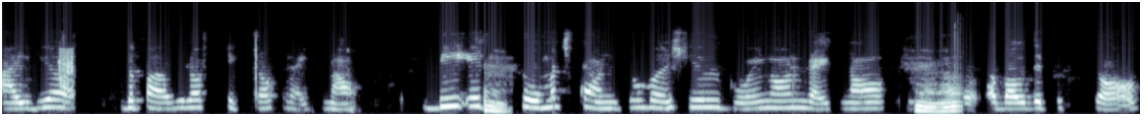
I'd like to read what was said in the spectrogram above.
idea the power of TikTok right now. Be it Hmm. so much controversial going on right now hmm uh, about the TikTok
